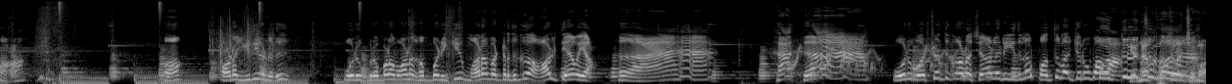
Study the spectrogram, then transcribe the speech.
ஆ? ஆ? அட இது என்னது? ஒரு பிரபலமான கம்பெனிக்கு மரம் வெட்டுறதுக்கு ஆள் தேவையா? ஒரு வருஷத்துக்கான சேலரி இதுல பத்து லட்சம் ரூபாய் பத்து என்ன பத்து லட்சமா?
